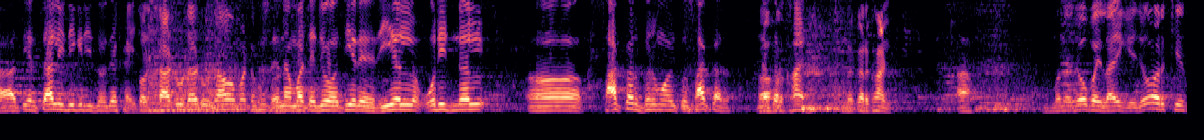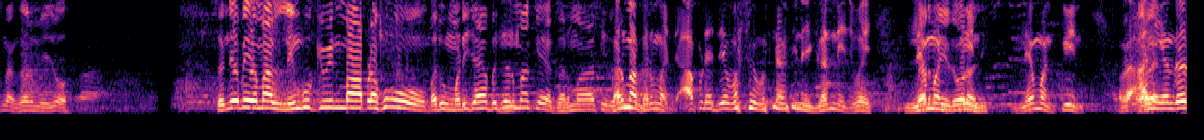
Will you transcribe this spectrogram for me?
આ અત્યારે ચાલીસ ડિગ્રી તો દેખાય તો ટાટું ટાટું ખાવા માટે એના માટે જો અત્યારે રિયલ ઓરિજિનલ સાકર ઘરમાં હોય તો સાકર નકર ખાંડ. નકર ખાંડ. હા. મને જો ભાઈ લાગી જો અરખી રીતના ગરમી જો. સંજયભાઈ એમાં લીંબુ ક્વીનમાં આપણે શું બધું મળી જાય બજારમાં કે ઘરમાંથી? ઘરમાં ઘરમાં જ. આપણે જે વસ્તુ બનાવી ને ઘરની જ હોય. લેમન ઘરની લેમન ક્વીન હવે આની અંદર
